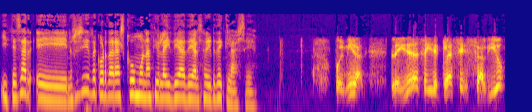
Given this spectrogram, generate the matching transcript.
Y César, eh, no sé si recordarás cómo nació la idea de al salir de clase. Pues mira, la idea de salir de clase salió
